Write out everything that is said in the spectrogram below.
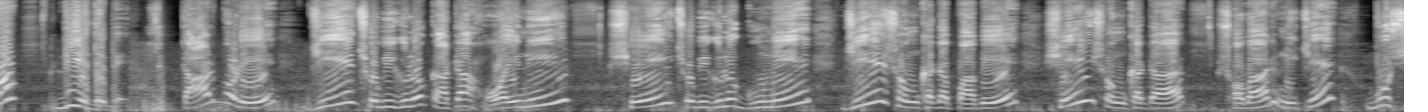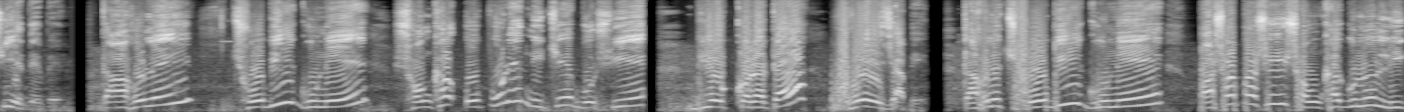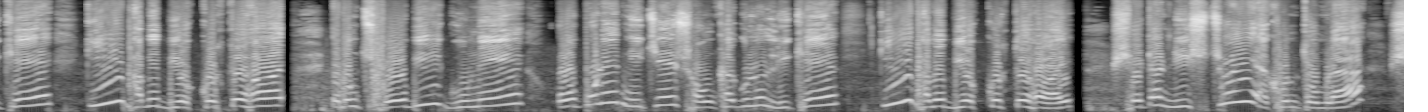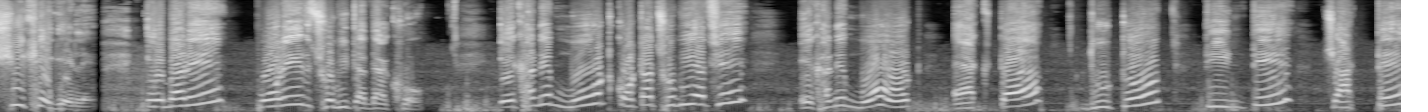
দিয়ে দেবে। তারপরে যে ছবিগুলো কাটা হয়নি সেই ছবিগুলো গুণে যে সংখ্যাটা পাবে, সেই সংখ্যাটা সবার নিচে বসিয়ে দেবে। তাহলেই ছবি গুণে সংখ্যা ওপরে নিচে বসিয়ে বিয়োগ করাটা হয়ে যাবে। তাহলে ছবি গুণে পাশাপাশি সংখ্যাগুলো লিখে কীভাবে বিয়োগ করতে হয়? এবং ছবি গুণে ওপরে নিচে সংখ্যাগুলো লিখে কীভাবে বিয়োগ করতে হয়, সেটা নিশ্চয়ই এখন তোমরা শিখে গেলে। এবারে পরের ছবিটা দেখো। এখানে মোট কটা ছবি আছে? এখানে মোট একটা, দুটো, তিনটে, চারটে,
